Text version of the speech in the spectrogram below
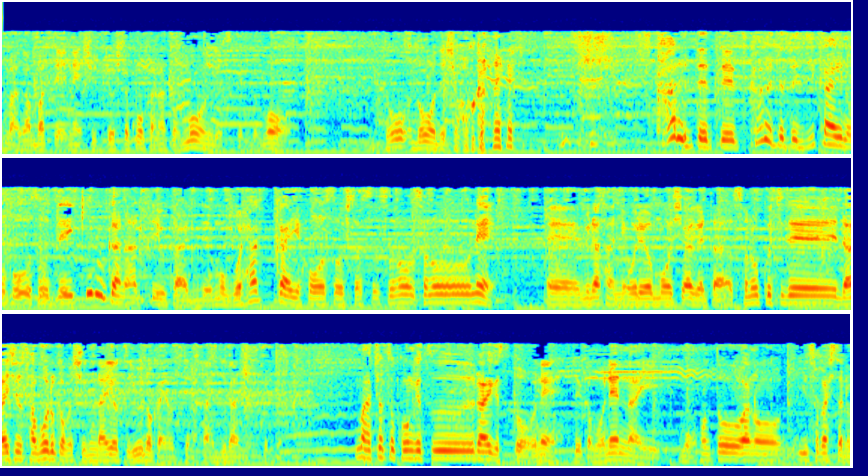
ど、まあ頑張ってね、出張していこうかなと思うんですけれども、どう、どうでしょうかね。疲れてて、疲れてて次回の放送できるかなっていう感じで、もう500回放送した、その、そのね、えー皆さんにお礼を申し上げた、その口で来週サボるかもしれないよって言うのかよってな感じなんですけれど。まあちょっと今月、来月とね、というかもう年内、もう本当あの、忙しさの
